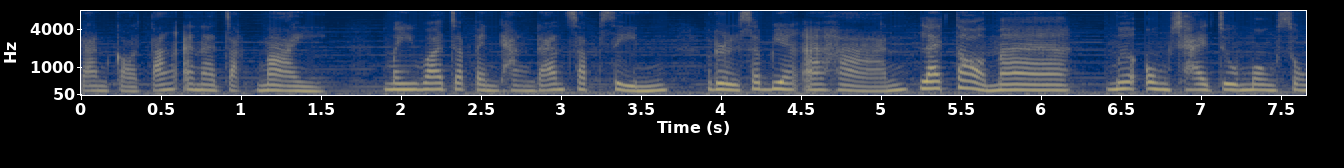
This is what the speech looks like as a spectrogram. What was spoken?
การก่อตั้งอาณาจักรใหม่ ไม่ว่าจะเป็นทางด้านทรัพย์สิน หรือเสบียงอาหาร และต่อมา เมื่อองค์ชายจูมงทรง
